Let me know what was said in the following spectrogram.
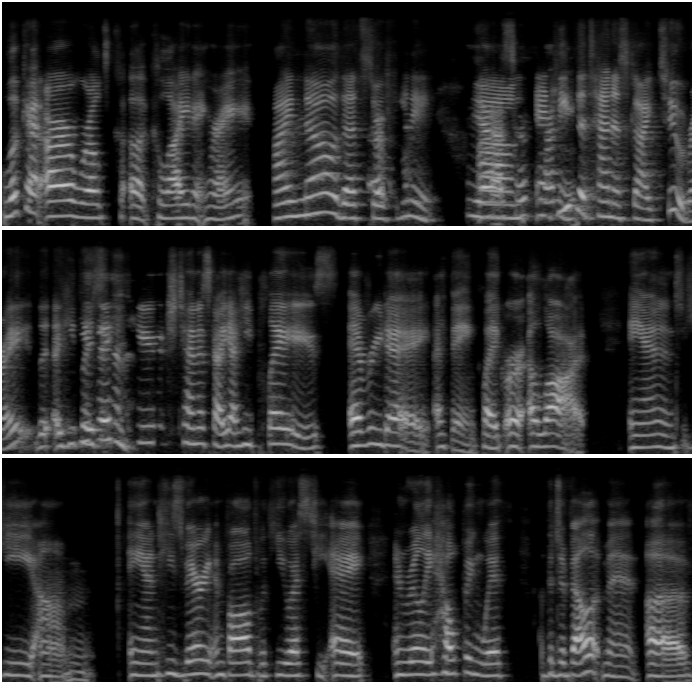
Look at our worlds uh, colliding right? I know that's so funny yeah, um, so and he's a tennis guy too, right? Uh, he plays. He's a tennis. huge tennis guy. Yeah, he plays every day, I think, like or a lot, and he um and he's very involved with USTA and really helping with the development of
